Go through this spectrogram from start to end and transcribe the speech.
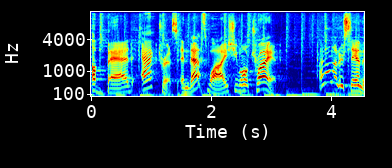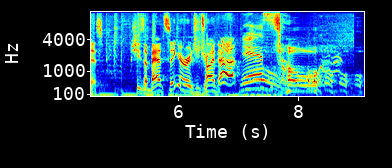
a bad actress, and that's why she won't try it. I don't understand this. She's a bad singer and she tried that. Yes. So,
